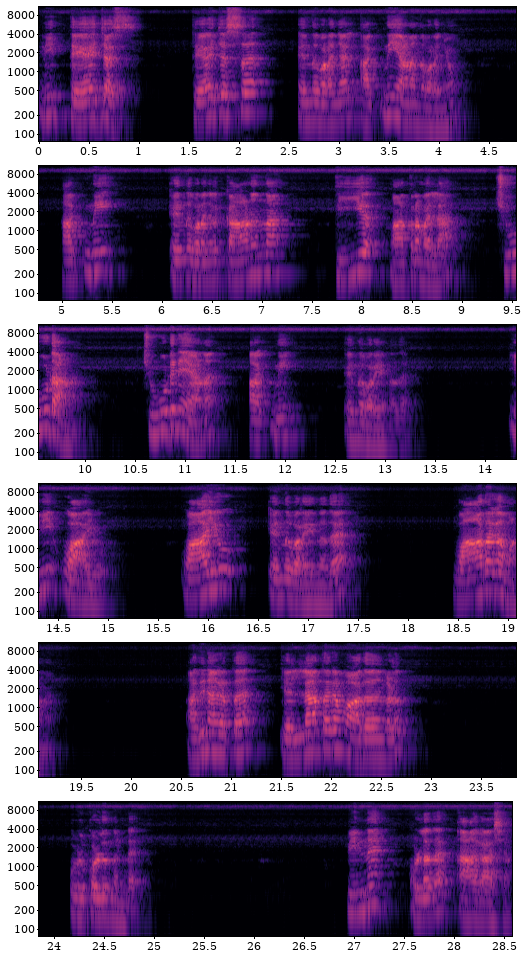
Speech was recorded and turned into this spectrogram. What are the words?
ഇനി തേജസ്. തേജസ് എന്ന് പറഞ്ഞാൽ അഗ്നിയാണെന്ന് പറഞ്ഞു. അഗ്നി എന്ന് പറഞ്ഞാൽ കാണുന്ന തീയ് മാത്രമല്ല ചൂടാണ്. ചൂടിനെയാണ് അഗ്നി എന്ന് പറയുന്നത്. ഇനി വായു. വായു എന്ന് പറയുന്നത് വാതകമാണ്. അതിനകത്ത് എല്ലാത്തരം വാതകങ്ങളും ഉൾക്കൊള്ളുന്നുണ്ട്. പിന്നെ ഉള്ളത് ആകാശം.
